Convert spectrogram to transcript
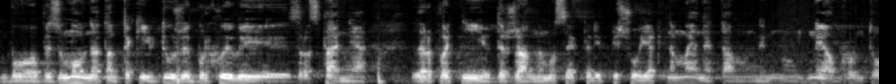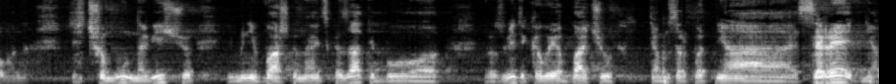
Бо безумовно там такі дуже бурхливі зростання зарплатні в державному секторі пішло. Як на мене, там ну, не обґрунтовано. Чому, навіщо? І мені важко навіть сказати, бо розумієте, коли я бачу там зарплатня середня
